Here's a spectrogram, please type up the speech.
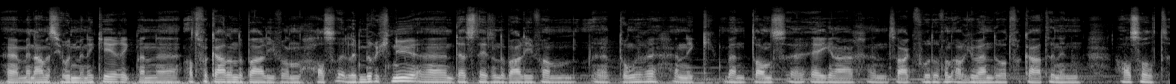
Uh, mijn naam is Jeroen Minnekeer. Ik ben uh, advocaat aan de balie van Hassel Limburg nu, uh, destijds aan de balie van Tongeren. En ik ben thans eigenaar en zaakvoerder van Arguendo Advocaten in Hasselt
